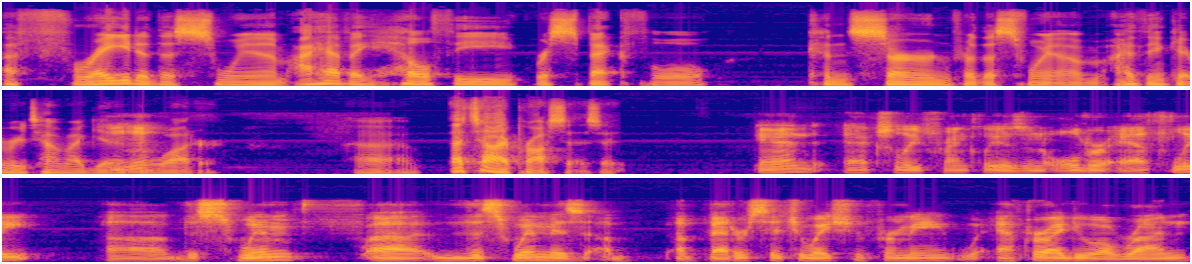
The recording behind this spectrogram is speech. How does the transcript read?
afraid of the swim, I have a healthy, respectful concern for the swim. I think every time I get in Mhm. the water, uh, that's how I process it. And actually, frankly, as an older athlete, uh, the swim uh, the swim is a, a better situation for me. After I do a run,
